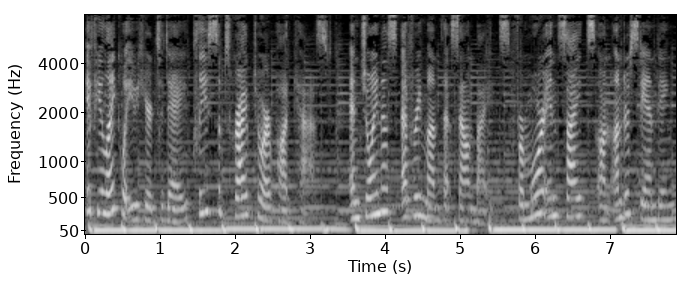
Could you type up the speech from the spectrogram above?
If you like what you hear today, please subscribe to our podcast and join us every month at Soundbites for more insights on understanding,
